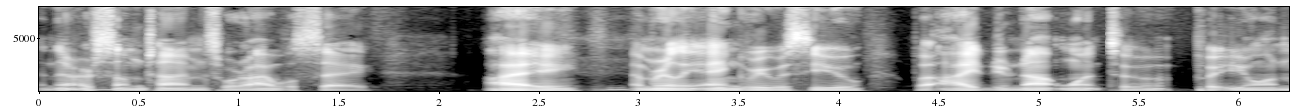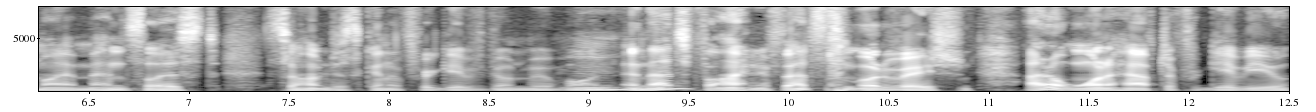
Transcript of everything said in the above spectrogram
and there are some mm-hmm. times where I will say, I am really angry with you but I do not want to put you on my amends list. So I'm just going to forgive you and move on. Mm-hmm. And that's mm-hmm. fine if that's the motivation. I don't want to have to forgive you.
